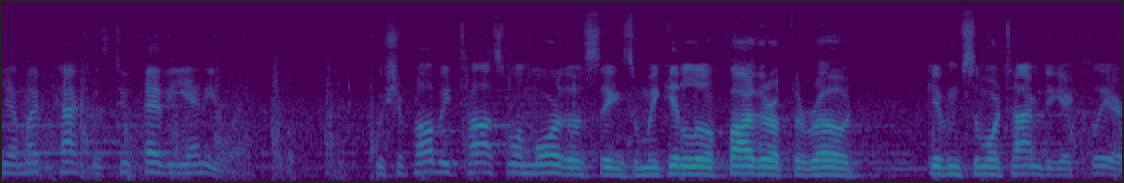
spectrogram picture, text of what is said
Yeah, my pack was too heavy anyway. We should probably toss one more of those things when we get a little farther up the road. Give him some more time to get clear.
